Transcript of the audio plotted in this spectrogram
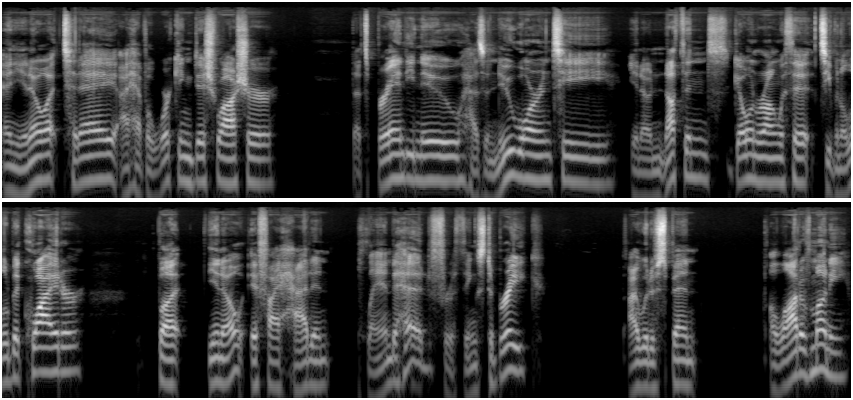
And you know what? Today I have a working dishwasher that's brandy new, has a new warranty, you know, nothing's going wrong with it. It's even a little bit quieter. But, you know, if I hadn't planned ahead for things to break, I would have spent a lot of money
